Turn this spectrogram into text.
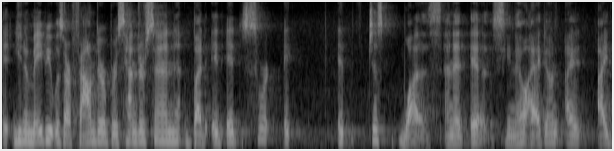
It, you know, maybe it was our founder, Bruce Henderson, but it, it sort, it, it just was, and it is. You know, I don't, I, I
